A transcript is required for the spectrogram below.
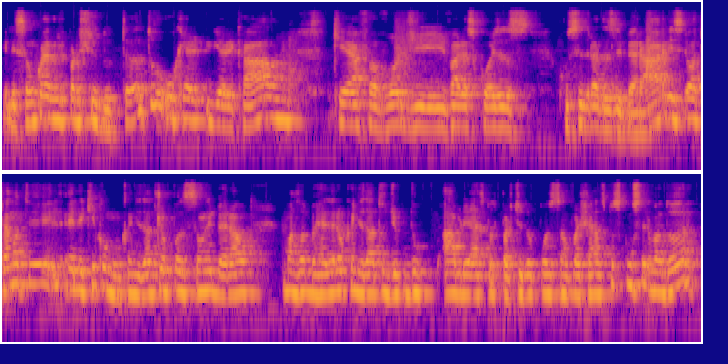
Eles são colegas de partido. Tanto o Gary Callan, que é a favor de várias coisas consideradas liberais. Eu até notei ele aqui como um candidato de oposição liberal, mas Bob Heller é um candidato de, do, abre aspas, partido de oposição, fecha aspas, conservador,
